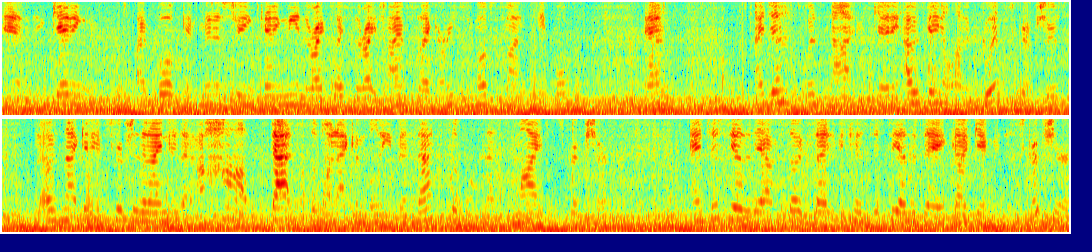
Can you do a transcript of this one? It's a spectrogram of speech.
and getting my book and ministry and getting me in the right place at the right time so that I can reach the most amount of people. And I just was not getting, I was getting a lot of good scriptures, but I was not getting a scripture that I knew that, aha, that's the one I can believe in. That's the one that's my scripture. Just the other day, I'm so excited because just the other day, God gave me the scripture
